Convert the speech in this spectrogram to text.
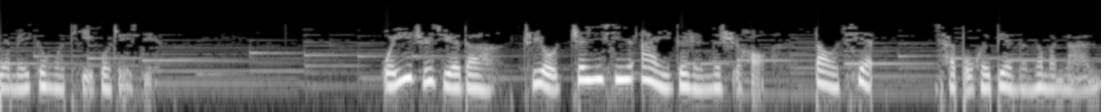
也没跟我提过这些。我一直觉得，只有真心爱一个人的时候。道歉才不会变得那么难，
